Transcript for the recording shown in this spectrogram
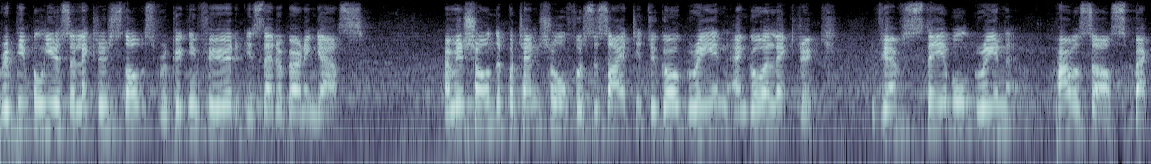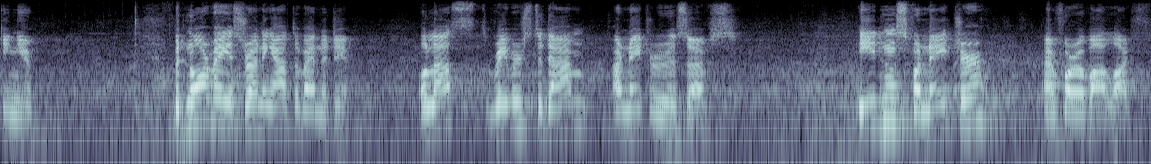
where people use electric stoves for cooking food instead of burning gas. And we've shown the potential for society to go green and go electric if you have stable green power source backing you. But Norway is running out of energy. Our last rivers to dam are nature reserves. Edens for nature and for wildlife.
